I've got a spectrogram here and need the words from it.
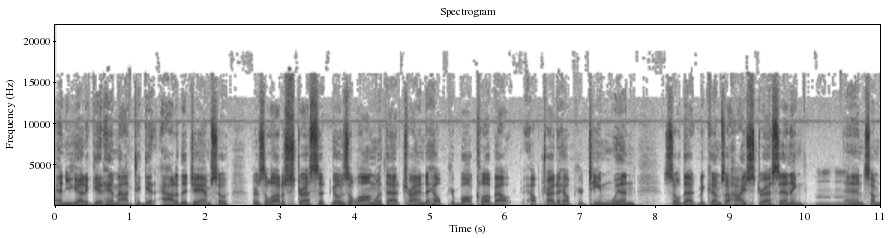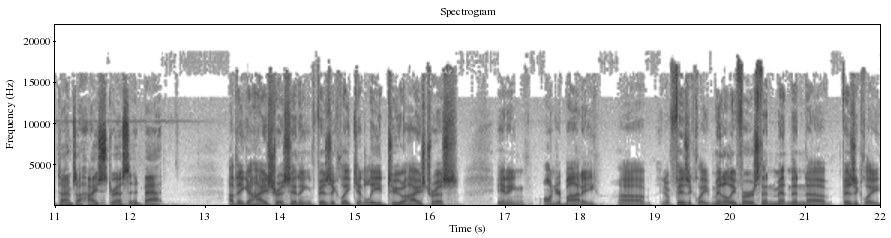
and you got to get him out to get out of the jam. So there's a lot of stress that goes along with that, trying to help your ball club out, help try to help your team win. So that becomes a high stress inning, Mm-hmm. and sometimes a high stress at bat. I think a high stress inning physically can lead to a high stress inning on your body. Uh, you know, physically, mentally first, then then uh, physically.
